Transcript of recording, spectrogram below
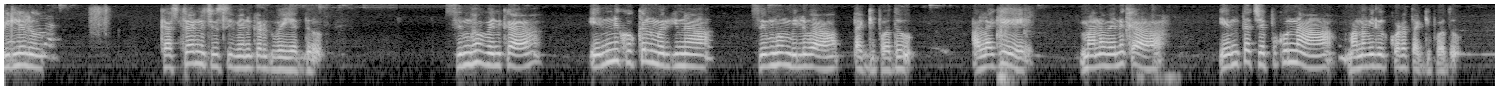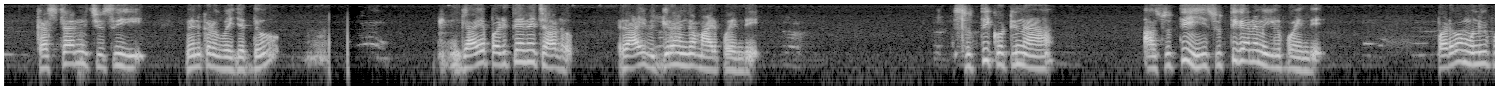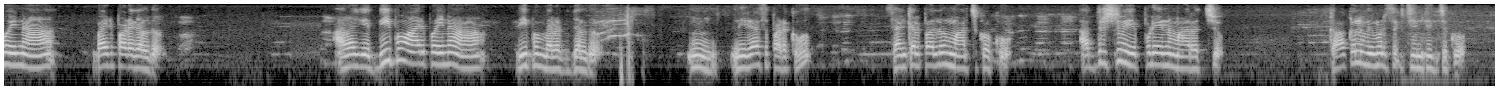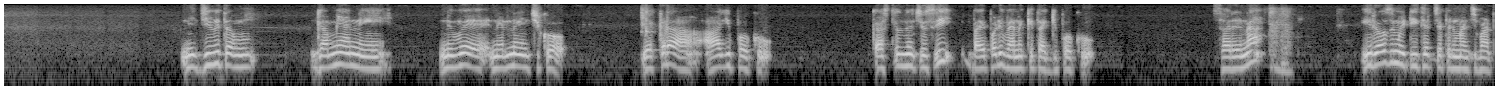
పిల్లలు కష్టాన్ని చూసి వెనుకడుగు వేయద్దు. సింహం వెనుక ఎన్ని కుక్కలు మరిగినా సింహం విలువ తగ్గిపోదు. అలాగే మన వెనుక ఎంత చెప్పుకున్నా మన విలువ కూడా తగ్గిపోదు. కష్టాన్ని చూసి వెనుకడుగు వేయద్దు. గాయపడితేనే చాలు. రాయి విగ్రహంగా మారిపోయింది. సుత్తి కొట్టిన ఆ సుత్తి సుత్తిగానే మిగిలిపోయింది. పడవ మునిగిపోయినా బయటపడగలదు అలాగే దీపం ఆరిపోయినా దీపం వెలగగలదు. నిరాశ పడకు. సంకల్పాలు మార్చుకోకు. అదృష్టం ఎప్పుడైనా మారచ్చు. కాకులు విమర్శకు చింతించకు. నీ జీవితం గమ్యాన్ని నువ్వే నిర్ణయించుకో. ఎక్కడ ఆగిపోకు. కష్టం చూసి భయపడి వెనక్కి తగ్గిపోకు. సరేనా? ఈరోజు మీ టీచర్ చెప్పిన మంచి మాట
